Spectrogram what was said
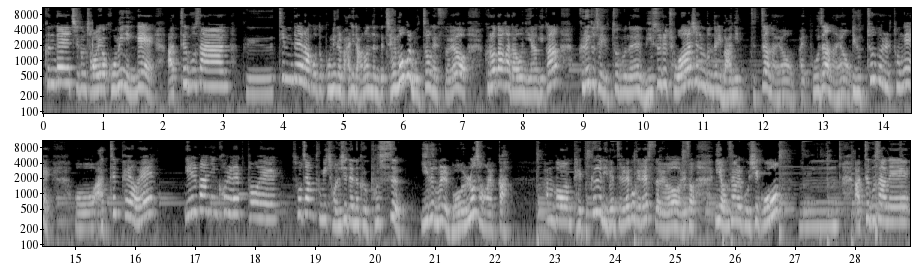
근데 지금 저희가 고민인 게 아트 부산 그 팀들하고도 고민을 많이 나눴는데 제목을 못 정했어요. 그러다가 나온 이야기가 그래도 제 유튜브는 미술을 좋아하시는 분들이 많이 듣잖아요. 아니 보잖아요. 유튜브를 통해 어, 아트 페어에 일반인 컬렉터의 소장품이 전시되는 그 부스 이름을 뭘로 정할까? 한번 댓글 이벤트를 해보기로 했어요. 그래서 이 영상을 보시고 음, 아트 부산의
